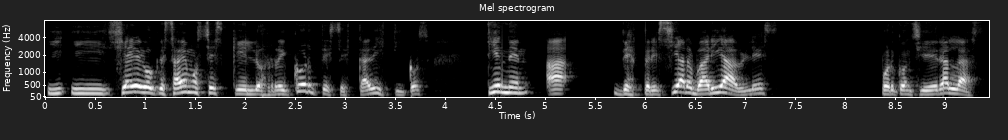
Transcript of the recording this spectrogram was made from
y si hay algo que sabemos es que los recortes estadísticos tienden a despreciar variables por considerarlas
